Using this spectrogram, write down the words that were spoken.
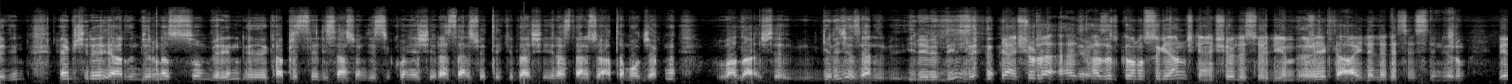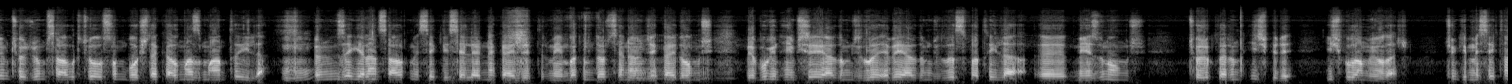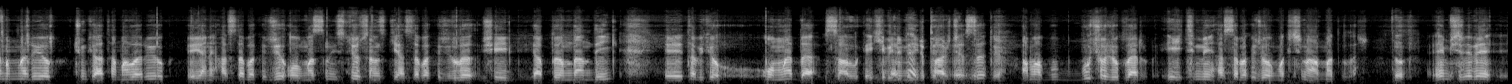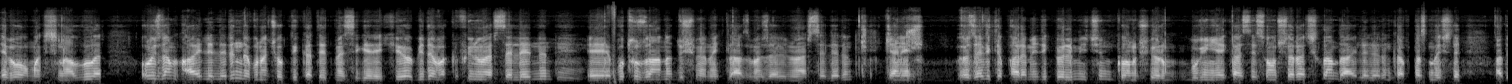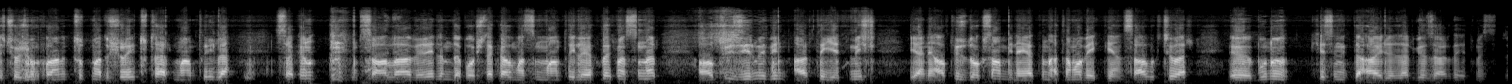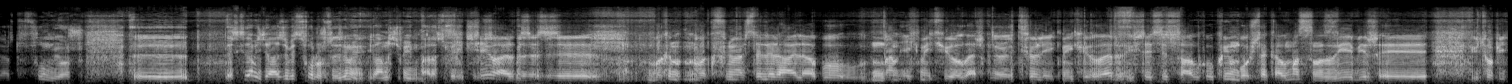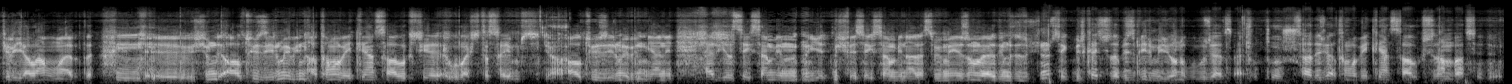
edeyim. Hemşire yardımcılığına son verin. E, kaprisli lisans öncesi Konya Şehir Hastanesi ve Tekirdağ Şehir Hastanesi atama olacak mı? Valla işte geleceğiz yani ileri değil de. Yani şurada Evet. hazır konusu gelmişken şöyle söyleyeyim. Özellikle ailelere sesleniyorum. Benim çocuğum sağlıkçı olsun boşta kalmaz mantığıyla önünüze gelen sağlık meslek liselerine kaydettirmeyin. Bakın 4 sene önce kaydolmuş ve bugün hemşire yardımcılığı, ebe yardımcılığı sıfatıyla e, mezun olmuş çocukların hiçbiri iş bulamıyorlar. Çünkü meslek tanımları yok, çünkü atamaları yok. E, yani hasta bakıcı olmasını istiyorsanız ki hasta bakıcılığı şey yaptığımdan değil. e, tabii ki onlar da sağlık ekibinin bir Elbette, parçası. elbette. Ama bu, bu çocuklar eğitimi hasta bakıcı olmak için almadılar. Doğru. Hemşire ve ebe olmak için aldılar. O yüzden ailelerin de buna çok dikkat etmesi gerekiyor. Bir de vakıf üniversitelerinin e, bu tuzağına düşmemek lazım özel üniversitelerin. Yani özellikle paramedik bölümü için konuşuyorum. Bugün YKS sonuçları açıklandı. Ailelerin kafasında işte hadi çocuğun puanı tutmadı şurayı tutar mantığıyla sakın sağlığa verelim de boşta kalmasın mantığıyla yaklaşmasınlar. 620 bin artı 70 yani 690 bine yakın atama bekleyen sağlıkçı var. Ee, bunu kesinlikle aileler göz ardı etmesin. Tutulmuyor. Ee, eskiden bir cazibesi olurdu değil mi? Yanlış mıyım Aras Bey? Şey vardı, e, bakın vakıf üniversiteleri hala bundan ekmek yiyorlar. Evet. Şöyle ekmek yiyorlar, işte siz sağlık okuyun boşta kalmazsınız diye bir e, ütopik bir yalan vardı. E, şimdi 620 bin atama bekleyen sağlıkçıya ulaştı sayımız. Ya. 620 bin yani her yıl 80 bin, 70 ve 80 bin arası bir mezun verdiğimizi düşünürsek birkaç yılda biz 1 milyonu bulacağız zaten. Çok doğru. Sadece atama bekleyen sağlıkçıdan bahsediyorum.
